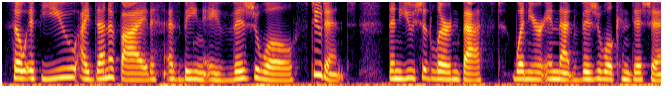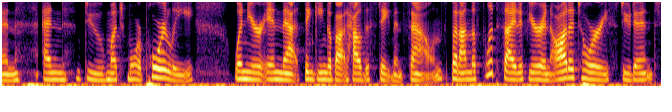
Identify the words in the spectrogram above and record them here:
So if you identified as being a visual student, then you should learn best when you're in that visual condition and do much more poorly when you're in that thinking about how the statement sounds. But on the flip side, if you're an auditory student,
